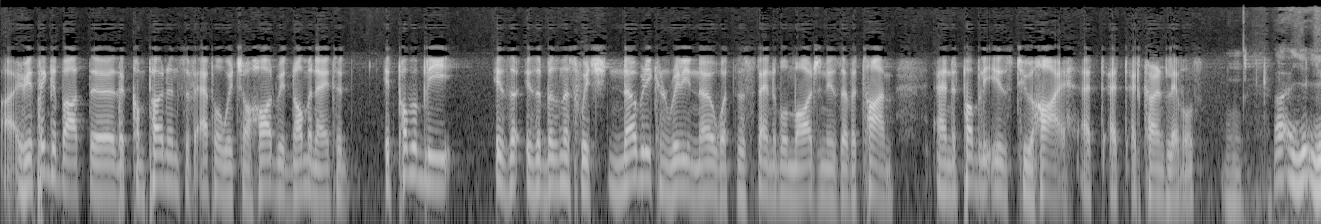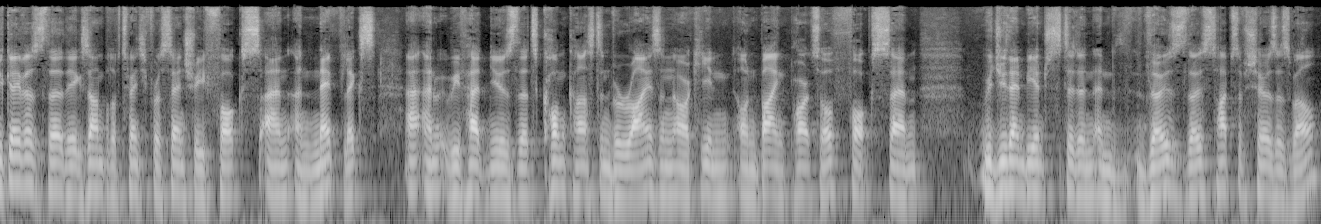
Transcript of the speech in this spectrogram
uh, if you think about the, the components of Apple which are hardware nominated, it probably is a, is a business which nobody can really know what the sustainable margin is over time, and it probably is too high at, at, at current levels. Mm. Well, you, you, gave us the, the example of 21st Century Fox and, and Netflix, uh, and we've had news that Comcast and Verizon are keen on buying parts of Fox. Um, would you then be interested in, in, those those types of shares as well?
